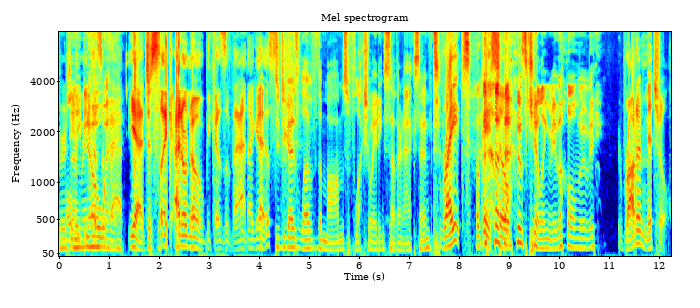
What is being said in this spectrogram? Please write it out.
only because No of way. that. Yeah, just like I don't know because of that. I guess. Did you guys love the mom's fluctuating southern accent? right? Okay, so that was killing me the whole movie. Radha Mitchell.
